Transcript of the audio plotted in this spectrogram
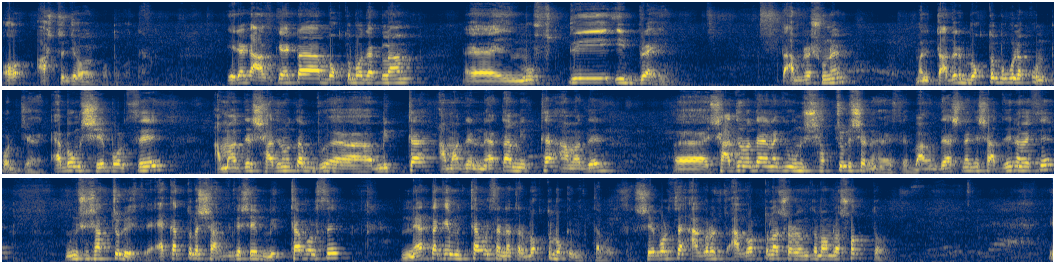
আশ্চর্য হওয়ার মতো কথা। এর আগে আজকে একটা বক্তব্য দেখলাম মুফতি ইব্রাহিম। তা আমরা শুনেন মানে তাদের বক্তব্যগুলো কোন পর্যায়ে? এবং সে বলছে, আমাদের স্বাধীনতা মিথ্যা, আমাদের নেতা মিথ্যা, আমাদের স্বাধীনতা নাকি উনিশশো সাতচল্লিশ সালে হয়েছে, বাংলাদেশ নাকি স্বাধীন হয়েছে, উনিশশো সাতচল্লিশে, একাত্তরের স্বাধীনকে সে মিথ্যা বলছে নেতাকে মিথ্যা বলছে, নেতার বক্তব্যকে মিথ্যা বলছে। সে বলছে, আগর আগরতলা ষড়যন্ত্র মামলা সত্য।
